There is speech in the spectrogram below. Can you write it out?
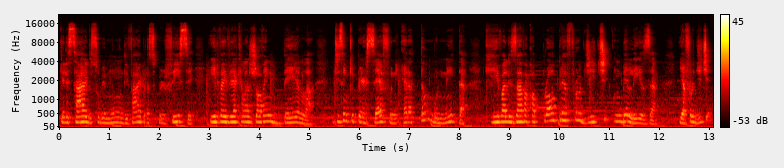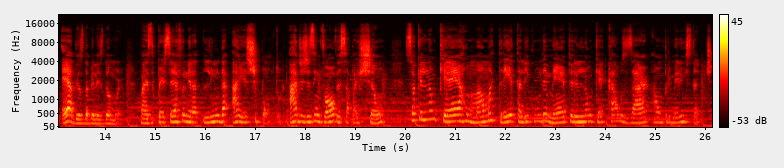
que ele sai do submundo e vai para a superfície e ele vai ver aquela jovem bela. Dizem que Perséfone era tão bonita que rivalizava com a própria Afrodite em beleza. E Afrodite é a deusa da beleza e do amor. Mas Perséfone era linda a este ponto. Hades desenvolve essa paixão só que ele não quer arrumar uma treta ali com Deméter, ele não quer causar a um primeiro instante.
